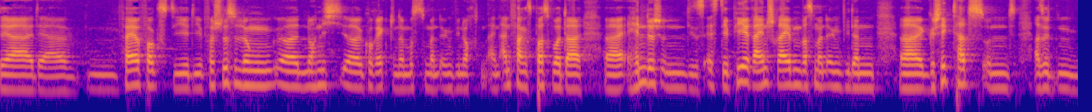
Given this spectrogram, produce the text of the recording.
der, der hm, Firefox die, die Verschlüsselung äh, noch nicht äh, korrekt und dann musste man irgendwie noch ein Anfangspasswort da äh, händisch in dieses SDP reinschreiben, was man irgendwie dann äh, geschickt hat und also hm,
